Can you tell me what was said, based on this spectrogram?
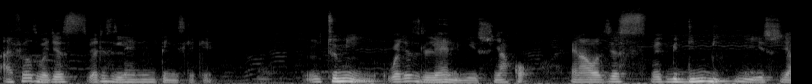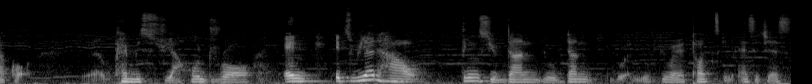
I felt we're just we're just learning things, keke. Mm, to me, we're just learning yesunyako, and I was just maybe dimbi yesunyako, chemistry, a whole draw, and it's weird how things you've done, you've done, you, you were taught in SHS,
